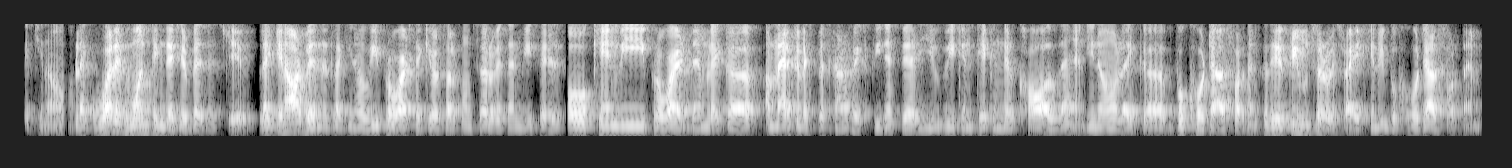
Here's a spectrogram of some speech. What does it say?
like you know like what is one thing that your business do? Like in our business like you know we provide secure cell phone service and we say oh can we provide them like a american express kind of experience where you we can take in their calls and you know like uh, book hotels for them? Because we have premium service right? Can we book hotels for them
